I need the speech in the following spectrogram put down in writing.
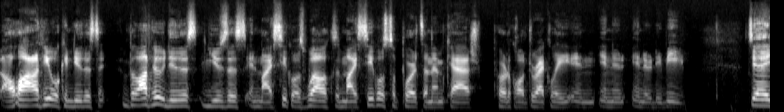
a lot of people can do this. A lot of people do this, use this in MySQL as well, because MySQL supports a Memcache protocol directly in, in, in InnoDB. So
